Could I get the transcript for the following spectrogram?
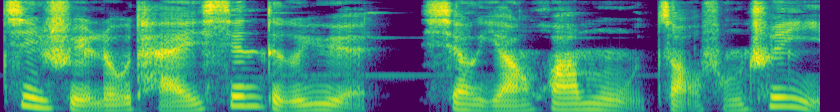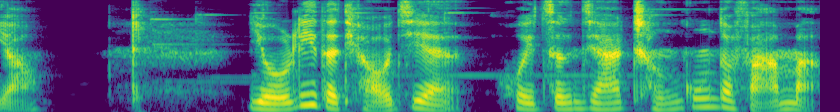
近水楼台先得月，向阳花木早逢春一样，有利的条件。会增加成功的砝码。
